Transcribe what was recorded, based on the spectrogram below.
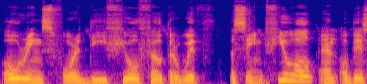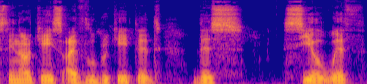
O-rings for the fuel filter with the same fuel, and obviously in our case, I've lubricated this seal with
